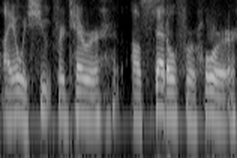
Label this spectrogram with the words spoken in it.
I always shoot for terror. I'll settle for horror,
